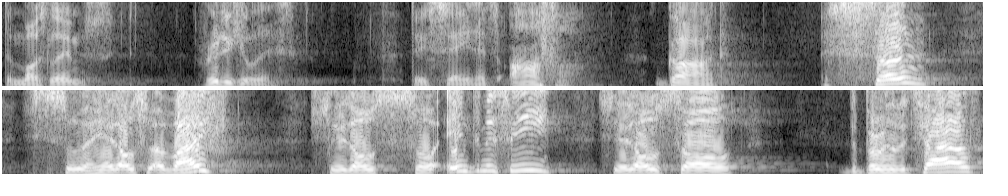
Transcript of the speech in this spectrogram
The Muslims ridicule this. They say that's awful. God, a son, so he had also a wife, so he had also intimacy, so he had also the birth of a child.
